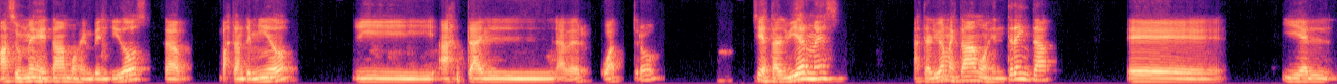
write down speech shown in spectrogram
Hace un mes estábamos en 22, o sea, bastante miedo. Y hasta el, a ver, 4, sí, hasta el viernes, hasta el viernes estábamos en 30. eh, y el,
